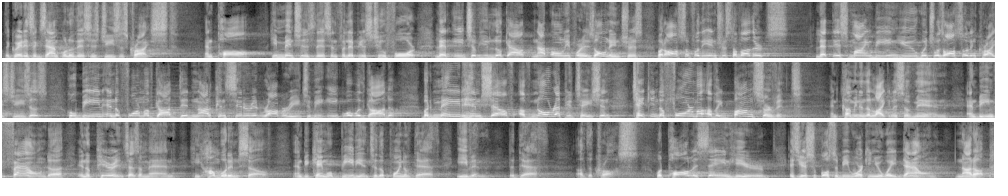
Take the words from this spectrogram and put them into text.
The greatest example of this is Jesus Christ. And Paul, he mentions this in Philippians 2 4. Let each of you look out not only for his own interest, but also for the interest of others. Let this mind be in you, which was also in Christ Jesus, who being in the form of God did not consider it robbery to be equal with God, but made himself of no reputation, taking the form of a bondservant and coming in the likeness of men and being found uh, in appearance as a man, he humbled himself and became obedient to the point of death, even the death of the cross. What Paul is saying here is you're supposed to be working your way down, not up.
